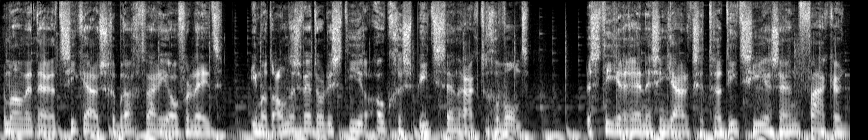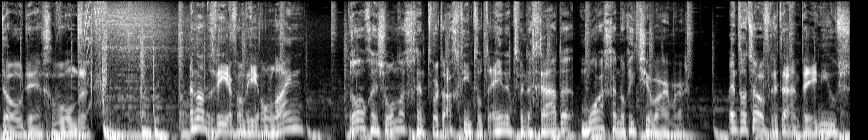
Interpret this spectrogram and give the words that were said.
De man werd naar het ziekenhuis gebracht waar hij overleed. Iemand anders werd door de stier ook gespietst en raakte gewond. Het stierenrennen is een jaarlijkse traditie. Er zijn vaker doden en gewonden. En dan het weer van Weer Online. Droog en zonnig en het wordt 18 tot 21 graden. Morgen nog ietsje warmer. En tot over het ANP-nieuws.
